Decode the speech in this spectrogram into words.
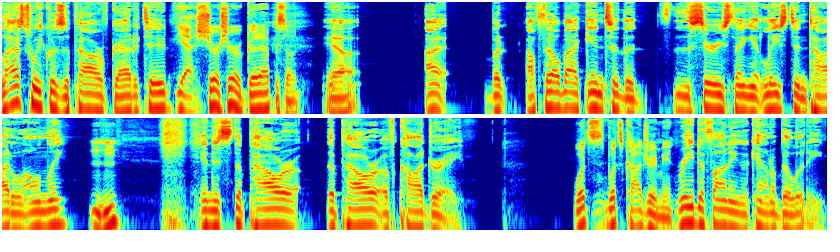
last week was the power of gratitude. Yeah, sure, sure. Good episode. Yeah. I but I fell back into the the series thing at least in title only. Mhm. And it's the power the power of cadre, What's what's cadre mean? redefining accountability.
